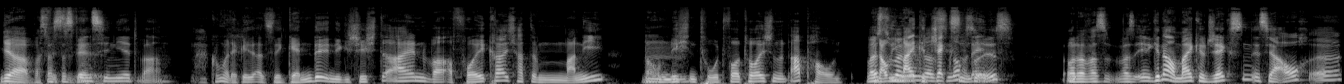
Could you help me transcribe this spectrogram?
Ja, was Dass das du- inszeniert war. Na, guck mal, der geht als Legende in die Geschichte ein, war erfolgreich, hatte Money. Warum nicht einen Tod vortäuschen und abhauen? Mhm. Weißt genau du, wie Michael das Jackson noch und so ist? Oder was, was ähnlich. Genau, Michael Jackson ist ja auch äh,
